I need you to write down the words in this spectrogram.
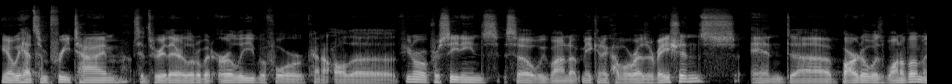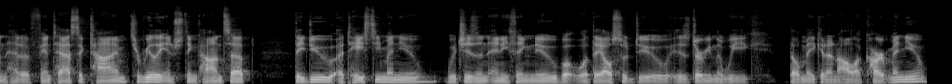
you know we had some free time since we were there a little bit early before kind of all the funeral proceedings. So we wound up making a couple reservations and uh, bardo was one of them and had a fantastic time. It's a really interesting concept. They do a tasting menu which isn't anything new but what they also do is during the week they'll make it an a la carte menu.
